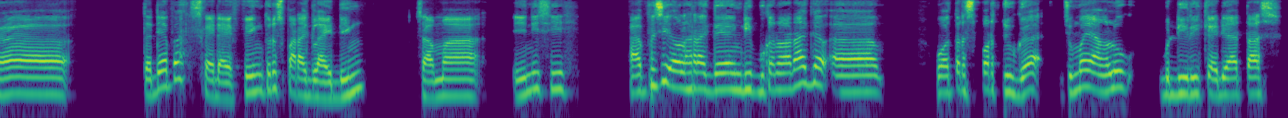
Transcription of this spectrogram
Eh tadi apa? Skydiving, terus paragliding, sama ini sih apa sih olahraga yang di bukan olahraga, eh water sport juga. Cuma yang lu berdiri kayak di atas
